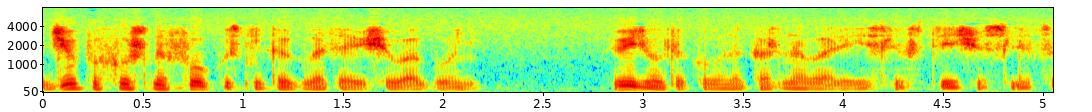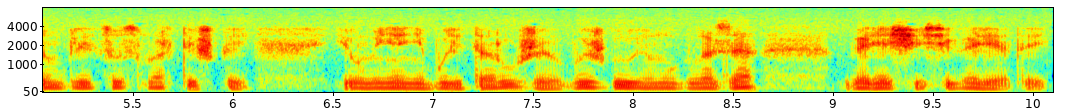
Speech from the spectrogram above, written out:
Джо похож на фокусника, глотающего огонь. Видел такого на карнавале. Если встречусь лицом к лицу с мартышкой, и у меня не будет оружия, выжгу ему глаза горящей сигаретой.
